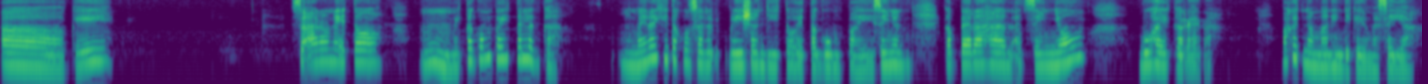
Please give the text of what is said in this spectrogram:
Uh, okay. Sa araw na ito, mm, may tagumpay talaga. Hmm, may nakita kong celebration dito eh, tagumpay sa inyong kaperahan at sa inyong buhay karera. Bakit naman hindi kayo masaya?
